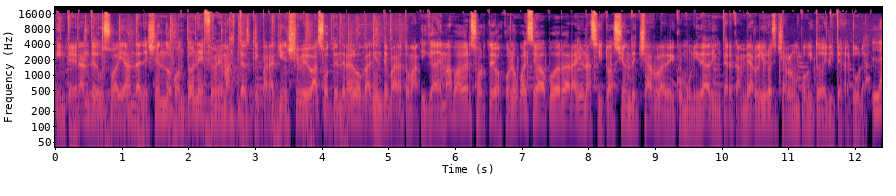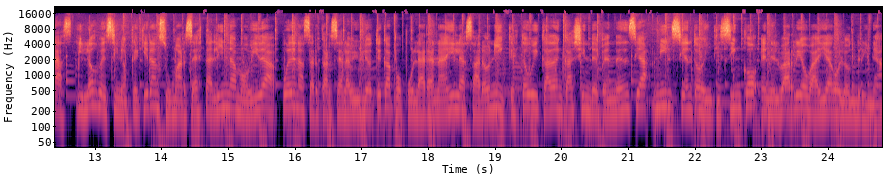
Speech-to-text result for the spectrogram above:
integrante de Ushuaia Anda Leyendo, contó en FM Masters que para quien lleve vaso tendrá algo caliente para tomar y que además va a haber sorteos, con lo cual se va a poder dar ahí una situación de charla de comunidad, de intercambiar libros y charlar un poquito de literatura. Las y los vecinos que quieran sumarse a esta linda movida pueden acercarse a la Biblioteca Popular Anaíla Saroni, que está ubicada en calle Independencia 1125 en el barrio Bahía Golondrina.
